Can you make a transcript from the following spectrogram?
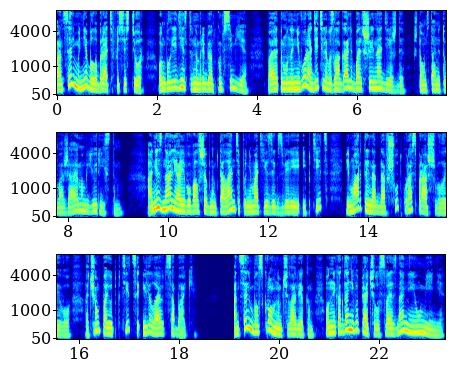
Ансельма не было братьев и сестер, он был единственным ребенком в семье, поэтому на него родители возлагали большие надежды, что он станет уважаемым юристом. Они знали о его волшебном таланте понимать язык зверей и птиц, и Марта иногда в шутку расспрашивала его, о чем поют птицы или лают собаки. Ансельм был скромным человеком, он никогда не выпячивал свои знания и умения.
